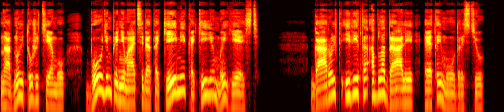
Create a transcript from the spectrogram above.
на одну и ту же тему «Будем принимать себя такими, какие мы есть». Гарольд и Вита обладали этой мудростью.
